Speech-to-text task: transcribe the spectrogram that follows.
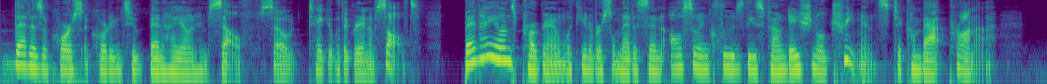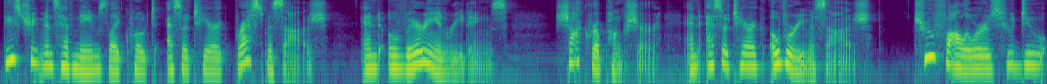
That is, of course, according to Ben Hayon himself, so take it with a grain of salt. Ben Hayon's program with Universal Medicine also includes these foundational treatments to combat prana. These treatments have names like, quote, esoteric breast massage and ovarian readings, chakra puncture, and esoteric ovary massage. True followers who do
